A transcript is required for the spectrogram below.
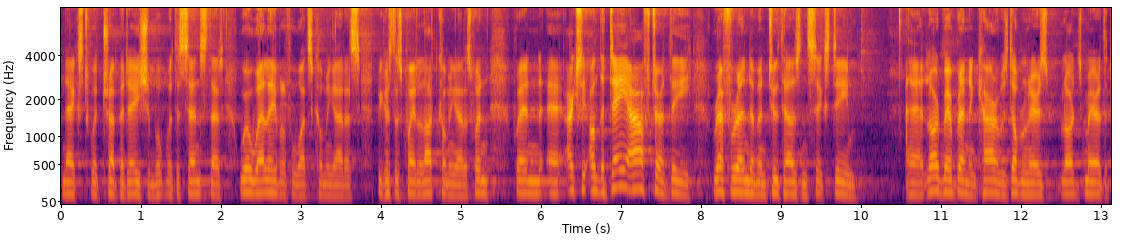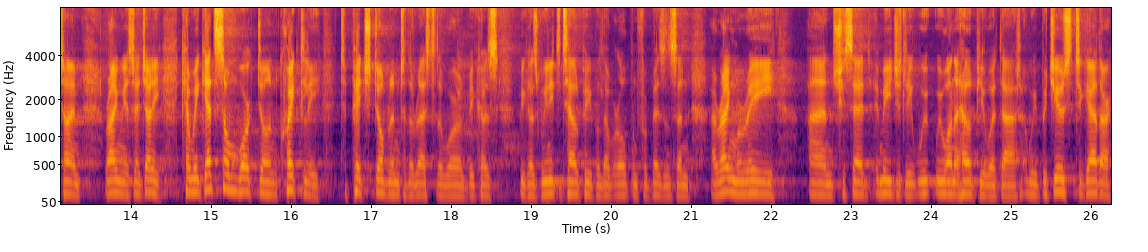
next with trepidation, but with the sense that we're well able for what's coming at us, because there's quite a lot coming at us. When, when uh, actually, on the day after the referendum in 2016, uh, Lord Mayor Brendan Carr, who was Dublin Mayor's Mayor at the time, rang me and said, Johnny, can we get some work done quickly to pitch Dublin to the rest of the world because, because we need to tell people that we're open for business. And I rang Marie and she said immediately, we, we want to help you with that. And we produced together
